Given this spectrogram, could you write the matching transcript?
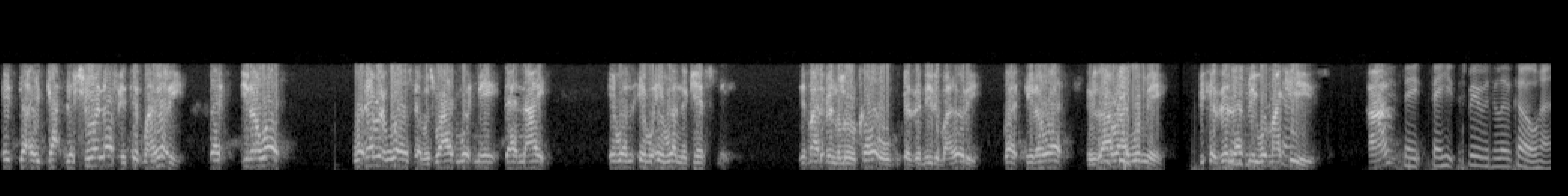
It, it got sure enough, it took my hoodie. But you know what? Whatever it was that was riding with me that night, it wasn't it, it wasn't against me. It might have been a little cold because it needed my hoodie, but you know what? It was all right with me because it left me with my keys. Huh? Say say he, the spirit was a little cold, huh?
